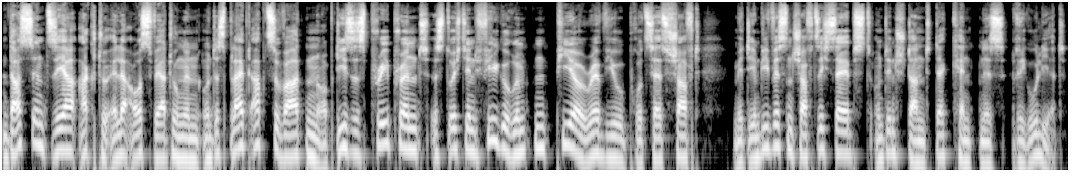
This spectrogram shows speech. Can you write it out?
Das sind sehr aktuelle Auswertungen und es bleibt abzuwarten, ob dieses Preprint es durch den vielgerühmten Peer-Review-Prozess schafft, mit dem die Wissenschaft sich selbst und den Stand der Kenntnis reguliert.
